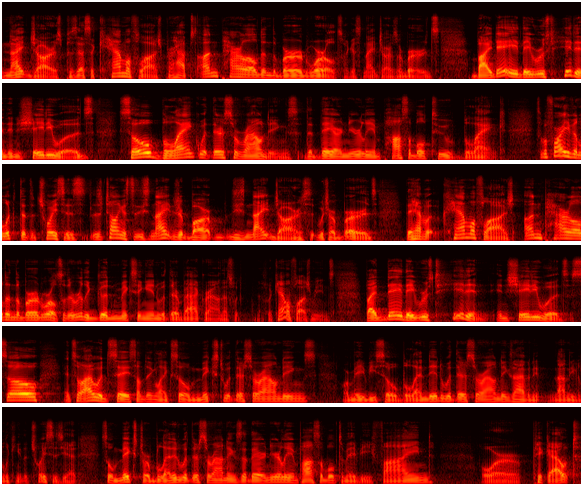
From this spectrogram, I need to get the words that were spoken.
Nightjars possess a camouflage perhaps unparalleled in the bird world. So I guess nightjars are birds. By day, they roost hidden in shady woods, so blank with their surroundings that they are nearly impossible to blank. So before I even looked at the choices, they're telling us that these night bar, these nightjars, which are birds, they have a camouflage unparalleled in the bird world. So they're really good mixing in with their background. That's what that's what camouflage means. By day they roost hidden in shady woods. So and so I would say something like so mixed with their surroundings or maybe so blended with their surroundings. I haven't not even looking at the choices yet. So mixed or blended with their surroundings that they are nearly impossible to maybe find or pick out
